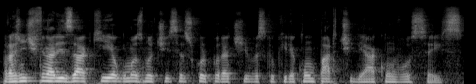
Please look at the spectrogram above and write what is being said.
Para a gente finalizar aqui, algumas notícias corporativas que eu queria compartilhar com vocês.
